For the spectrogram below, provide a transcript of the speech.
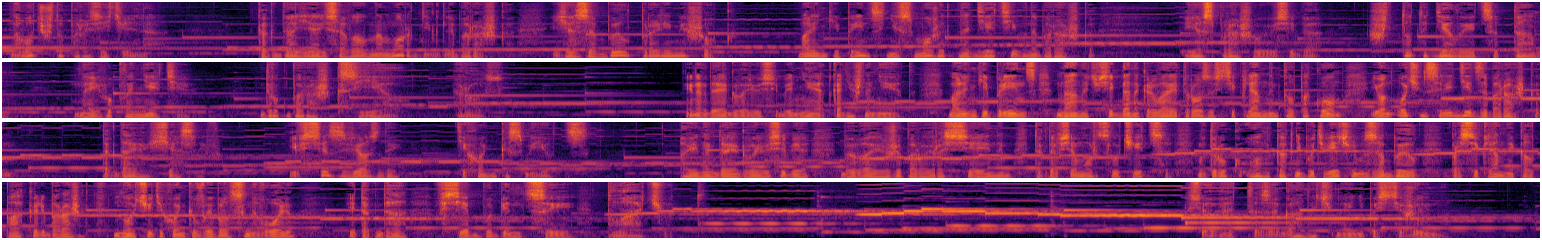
Но вот что поразительно. Когда я рисовал намордник для барашка, я забыл про ремешок. Маленький принц не сможет надеть его на барашка. И я спрашиваю себя, что-то делается там, на его планете. Друг барашек съел розу. Иногда я говорю себе, нет, конечно, нет. Маленький принц на ночь всегда накрывает розу стеклянным колпаком, и он очень следит за барашком. Тогда я счастлив, и все звезды тихонько смеются. А иногда я говорю себе, бываешь же порой рассеянным, тогда все может случиться. Вдруг он как-нибудь вечером забыл про стеклянный колпак или барашек, ночью тихонько выбрался на волю, и тогда все бубенцы плачут. Все это загадочно и непостижимо.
